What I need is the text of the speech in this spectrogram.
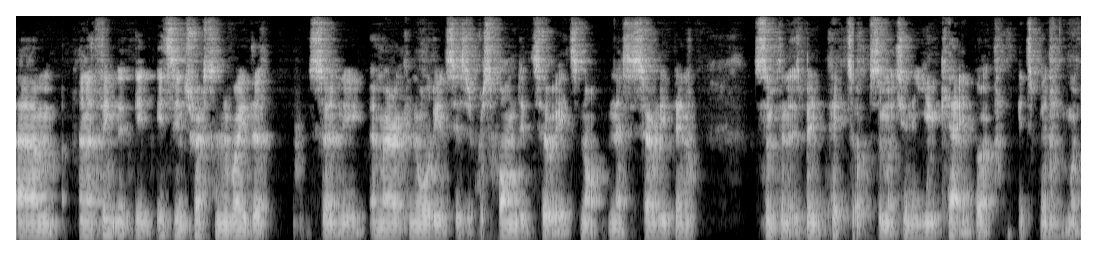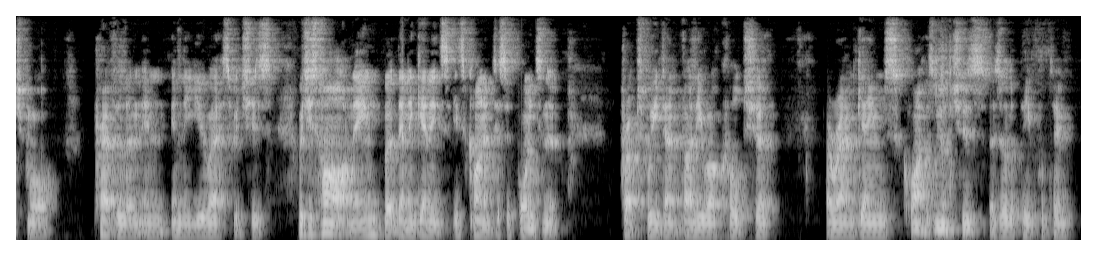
Um, and I think that it, it's interesting the way that certainly American audiences have responded to it. It's not necessarily been something that's been picked up so much in the UK, but it's been much more prevalent in, in the US, which is which is heartening. But then again, it's it's kind of disappointing that perhaps we don't value our culture around games quite as much as, as other people do.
